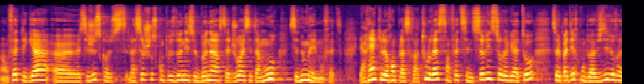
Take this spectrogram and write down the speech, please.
en fait, les gars, euh, c'est juste que la seule chose qu'on peut se donner, ce bonheur, cette joie et cet amour, c'est nous-mêmes, en fait. Il n'y a rien qui le remplacera. Tout le reste, en fait, c'est une cerise sur le gâteau. Ça ne veut pas dire qu'on doit vivre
